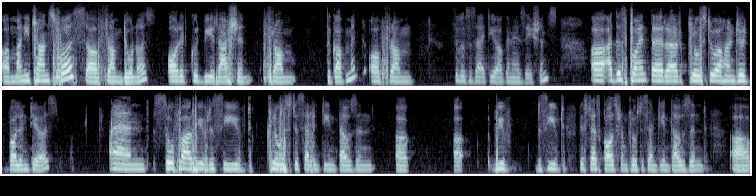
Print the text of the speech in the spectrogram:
uh, money transfers uh, from donors or it could be ration from the government or from civil society organizations uh, at this point, there are close to 100 volunteers. And so far, we've received close to 17,000. Uh, uh, we've received distress calls from close to 17,000 uh,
